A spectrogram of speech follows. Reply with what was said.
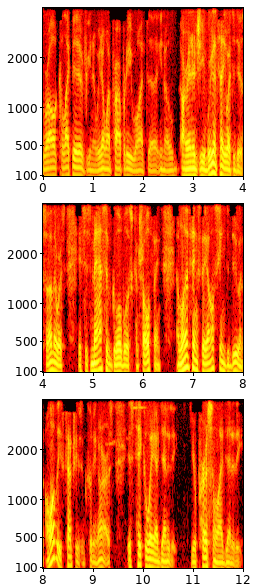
we're all collective. You know, we don't want property. We want, uh, you know, our energy. We're going to tell you what to do. So in other words, it's this massive globalist control thing. And one of the things they all seem to do in all these countries, including ours, is take away identity, your personal identity,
